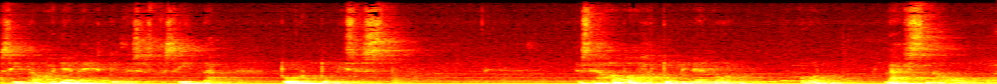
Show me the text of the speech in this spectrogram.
siitä ajelehtimisesta, siitä turtumisesta. Ja se havahtuminen on, on läsnäoloa.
